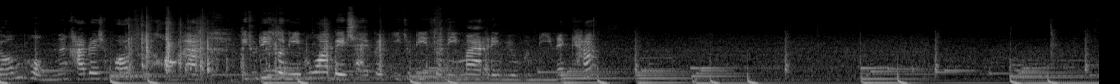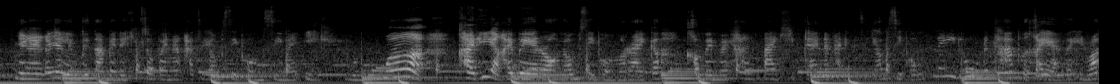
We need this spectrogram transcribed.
ย้อมผมนะคะ โดยเฉพาะสีของอะอีทูดี้ตัวนี้เพราะว่าเบย์ใช้เป็นอีทูดี้ตัวนี้มารีวิววันนี้นะคะ ดตามเบยในคลิปต่อไปนะคะ จะย้อมสีผมสีไหนอีกหรือว่าใครที่อยากให้เบยลองย้อมสีผมอะไรก็คอมเมนต์ไว้ข้างใต้คลิปได้นะคะเดี๋ยวจะย้อมสีผมให้ดูนะคะเผื่อใครอยากจะเห็นว่า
